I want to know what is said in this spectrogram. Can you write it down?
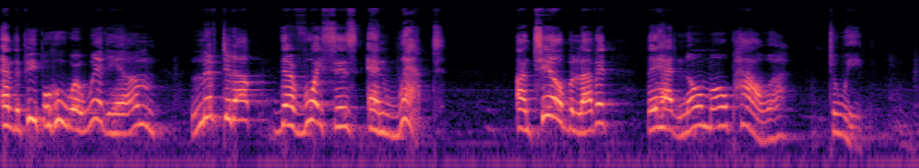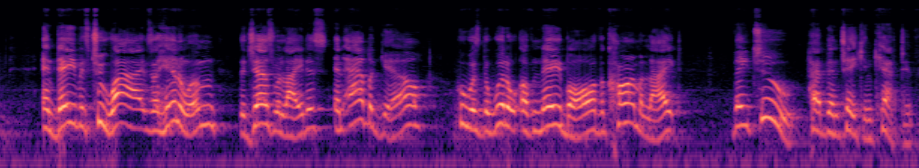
and the people who were with him lifted up their voices and wept until, beloved, they had no more power to weep. And David's two wives, Ahinoam, the Jezreelitess, and Abigail, who was the widow of Nabal, the Carmelite, they too had been taken captive.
